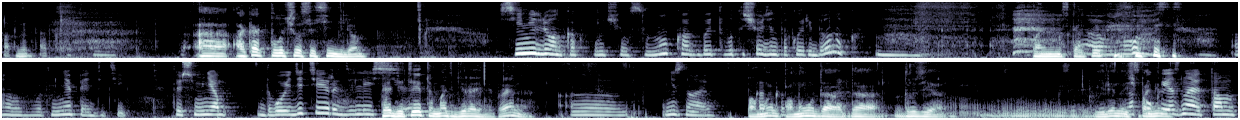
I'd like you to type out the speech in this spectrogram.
как-то так. А, а как получился синий лен? Синий лен как получился? Ну, как бы это вот еще один такой ребенок. Помимо скольких? А, вот. А, Вот, у меня пять детей. То есть у меня двое детей родились. Пять детей это мать героини, правильно? Э, Не знаю. По-моему, Как- по-моему, да, да, друзья. Елена Насколько Ильич я знаю, там,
